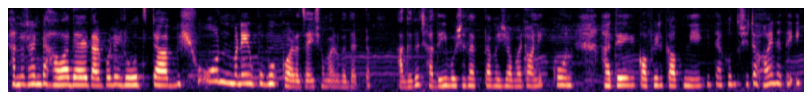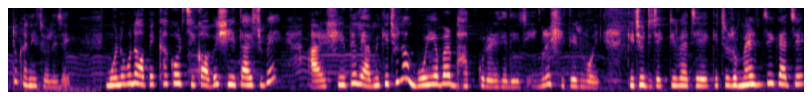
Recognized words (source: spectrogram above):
ঠান্ডা ঠান্ডা হাওয়া দেয়, তারপরে রোদটা ভীষণ মানে উপভোগ করা যায় এই সময়ের ওয়েদারটা আগে তো ছাদেই বসে থাকতাম এই সময়টা অনেকক্ষণ হাতে কফির কাপ নিয়ে, কিন্তু এখন তো সেটা হয় না, তো একটুখানি চলে যাই মনে মনে অপেক্ষা করছি কবে শীত আসবে। আর শীত এলে আমি কিছু না বই আবার ভাগ করে রেখে দিয়েছি। এগুলো শীতের বই। কিছু ডিটেকটিভ আছে, কিছু রোম্যান্টিক আছে।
